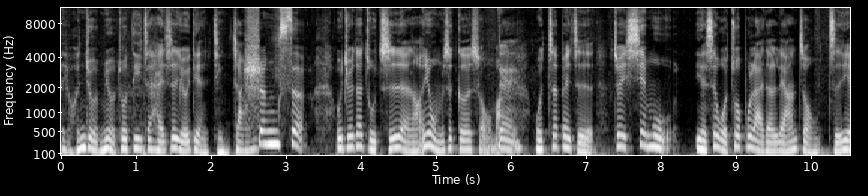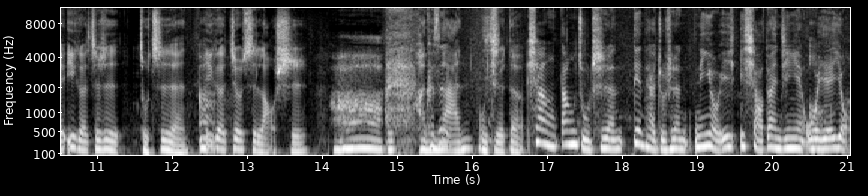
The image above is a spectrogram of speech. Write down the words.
哎呦，很久没有做 DJ，还是有一点紧张。声色。我觉得主持人啊，因为我们是歌手嘛，对，我这辈子最羡慕也是我做不来的两种职业，一个就是主持人，嗯。一个就是老师，啊。很难，我觉得。像当主持人、电台主持人，你有一一小段经验，我也有。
